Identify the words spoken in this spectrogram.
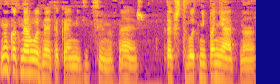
ну, как народная такая медицина, знаешь. Так что вот непонятно.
